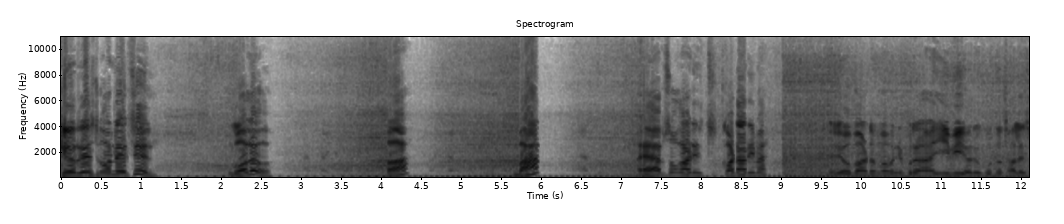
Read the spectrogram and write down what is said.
के रेस्ट गर्ने एकछिन? गल्यो हँ? भात? ह्याप्स अगाडि कटारीमा? यो बाटोमा पनि पुरा इभीहरू कुद्नु थालेछ।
